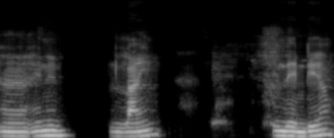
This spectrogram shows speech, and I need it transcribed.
uh, any line in the India?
